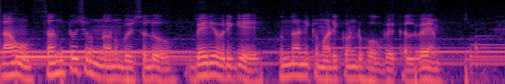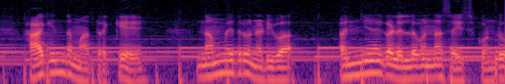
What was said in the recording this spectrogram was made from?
ನಾವು ಸಂತೋಷವನ್ನು ಅನುಭವಿಸಲು ಬೇರೆಯವರಿಗೆ ಹೊಂದಾಣಿಕೆ ಮಾಡಿಕೊಂಡು ಹೋಗಬೇಕಲ್ವೇ? ಹಾಗೆಂದ ಮಾತ್ರಕ್ಕೆ ನಮ್ಮೆದುರು ನಡೆಯುವ ಅನ್ಯಾಯಗಳೆಲ್ಲವನ್ನ ಸಹಿಸಿಕೊಂಡು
